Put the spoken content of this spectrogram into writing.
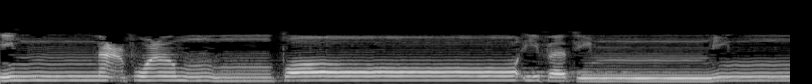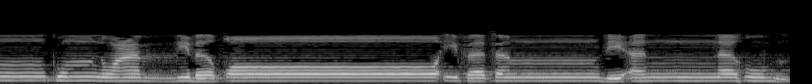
إِن نَّعْفُ عَن طَائِفَةٍ مِنكُمْ نُعَذِّبْ طَائِفَةً بِأَنَّهُمْ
